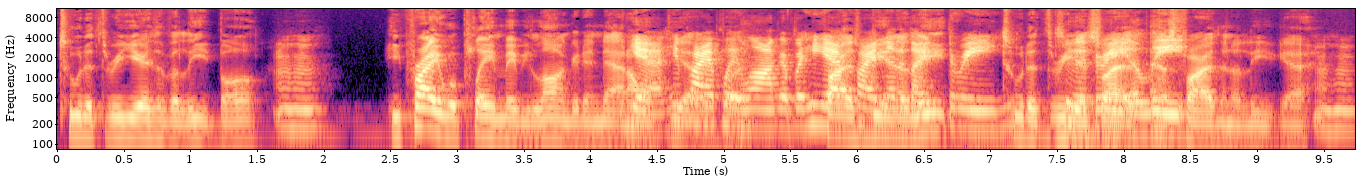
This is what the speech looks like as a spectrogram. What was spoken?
two to three years of elite ball. Mm-hmm. He probably will play maybe longer than that. Yeah, he probably play longer, but he as has as probably another like three, two to three, two to as, three far, as elite. far as an elite guy.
